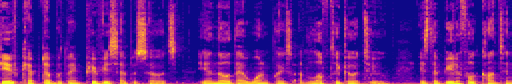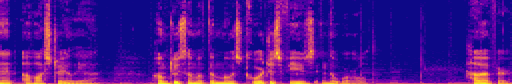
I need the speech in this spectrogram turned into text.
If you've kept up with my previous episodes, you'll know that one place I'd love to go to is the beautiful continent of Australia, home to some of the most gorgeous views in the world. However,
